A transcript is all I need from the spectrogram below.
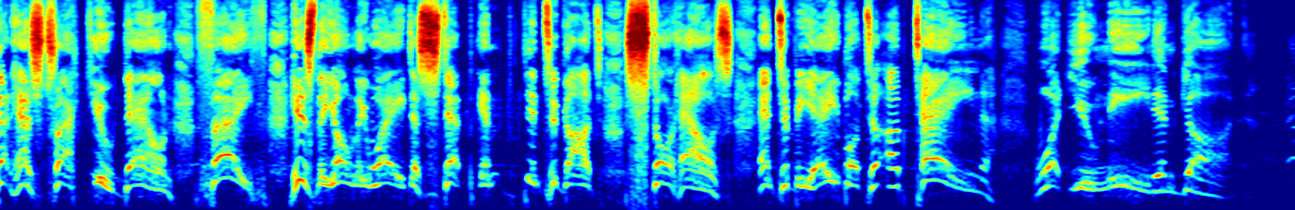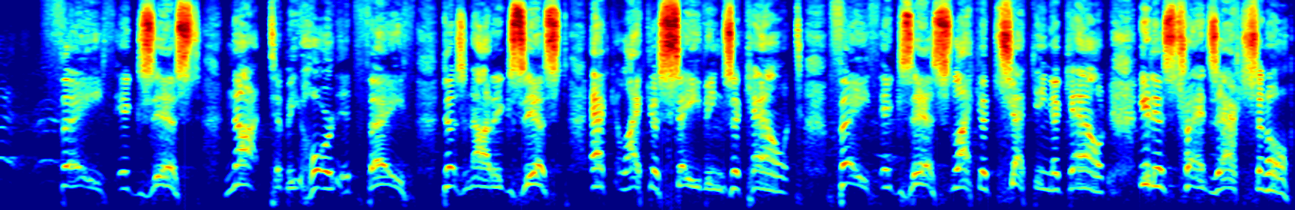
that has tracked you down. Faith is the only way to step in, into God's storehouse and to be able to obtain what you need in God faith exists not to be hoarded. Faith does not exist like a savings account. Faith exists like a checking account. It is transactional.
